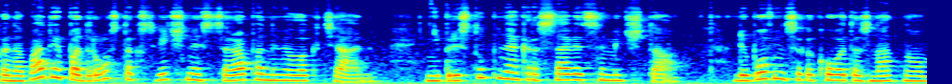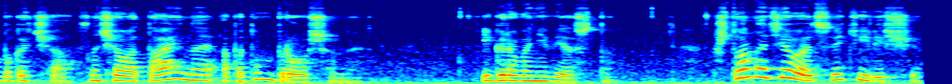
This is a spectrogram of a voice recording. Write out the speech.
конопатый подросток с вечно исцарапанными локтями, неприступная красавица-мечта, любовница какого-то знатного богача, сначала тайная, а потом брошенная. Игрова невеста. Что она делает в святилище,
